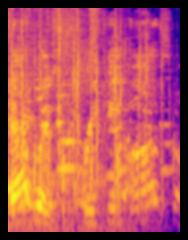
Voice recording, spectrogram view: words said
That was freaking awesome.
